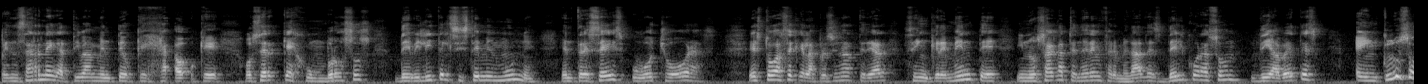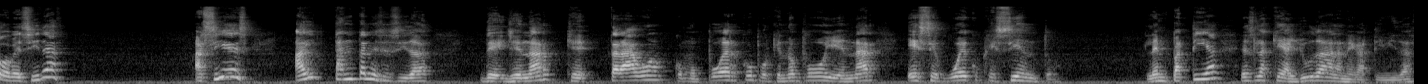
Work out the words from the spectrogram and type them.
pensar negativamente o, queja, o, que, o ser quejumbrosos debilita el sistema inmune entre 6 u 8 horas. Esto hace que la presión arterial se incremente y nos haga tener enfermedades del corazón, diabetes e incluso obesidad. Así es, hay tanta necesidad de llenar que trago como puerco porque no puedo llenar ese hueco que siento. La empatía es la que ayuda a la negatividad.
